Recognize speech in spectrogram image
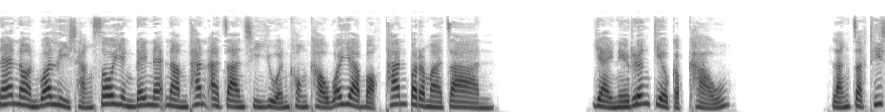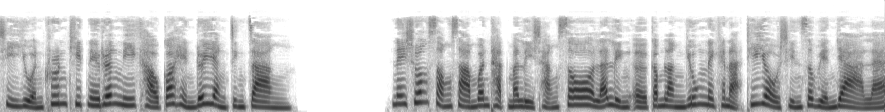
แน่นอนว่าหลี่ฉางโซ่ยังได้แนะนำท่านอาจารย์ฉีหยวนของเขาว่าอย่าบอกท่านปรมาจารย์ ใหญ่ในเรื่องเกี่ยวกับเขา หลังจากที่ฉีหยวนครุ่นคิดในเรื่องนี้เขาก็เห็นด้วยอย่างจริงจังในช่วงสองสามวันถัดมาหลี่ฉางโซ่และหลิงเอ๋อกำลังยุ่งในขณะที่โยชินเสวียนหย่าและ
